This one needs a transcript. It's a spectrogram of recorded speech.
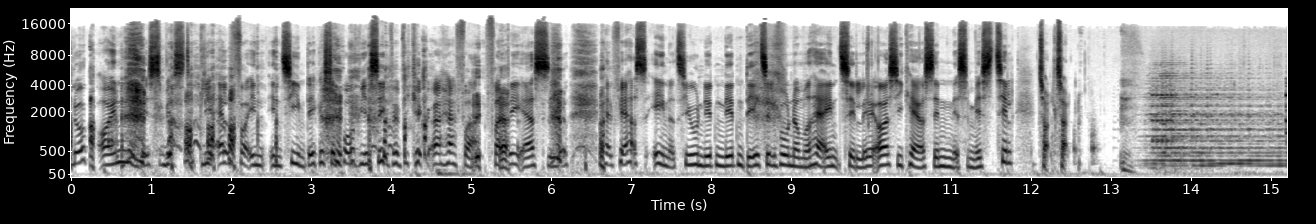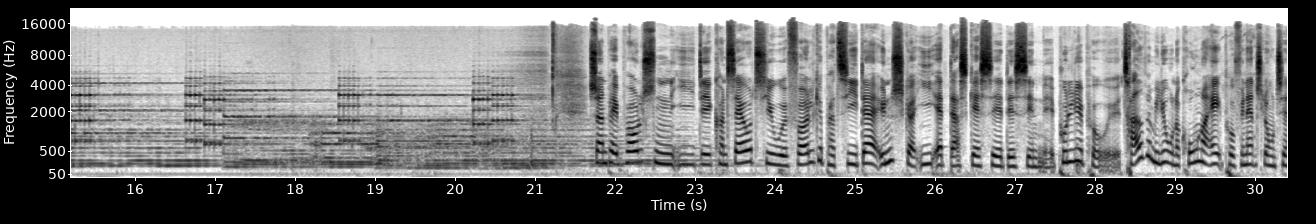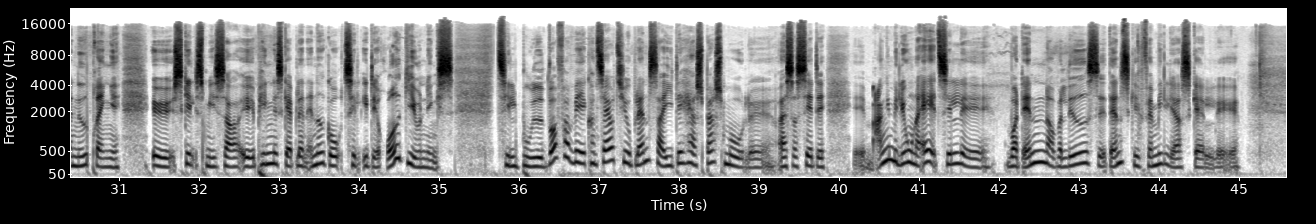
luk øjnene, hvis, hvis det bliver alt for in, intimt. Ikke? Så prøver vi at se, hvad vi kan gøre her fra, fra DR's side. 70 21 19 19, det er telefonen nummeret her ind til øh, os. I kan også sende en sms til 1212. Søren Pape Poulsen, i det konservative Folkeparti, der ønsker I, at der skal sættes en øh, pulje på øh, 30 millioner kroner af på finansloven til at nedbringe øh, skilsmisser. Øh, pengene skal blandt andet gå til et rådgivningstilbud. Hvorfor vil konservative blande sig i det her spørgsmål, øh, altså sætte øh, mange millioner af til, øh, hvordan og hvorledes danske familier skal, øh,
